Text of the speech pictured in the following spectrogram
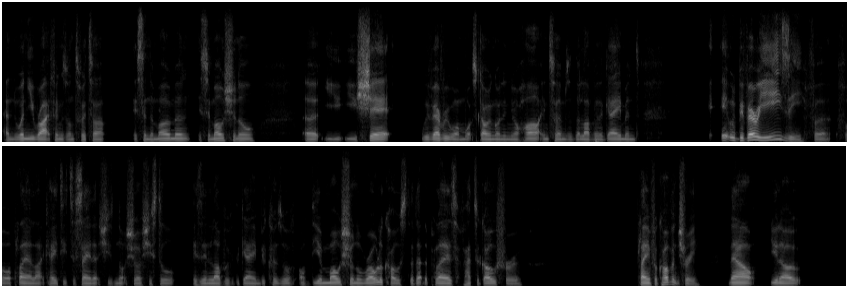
And when you write things on Twitter, it's in the moment, it's emotional. Uh, you you share with everyone what's going on in your heart in terms of the love of the game, and it- would be very easy for for a player like Katie to say that she's not sure if she still is in love with the game because of of the emotional roller coaster that the players have had to go through playing for Coventry. Now, you know,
